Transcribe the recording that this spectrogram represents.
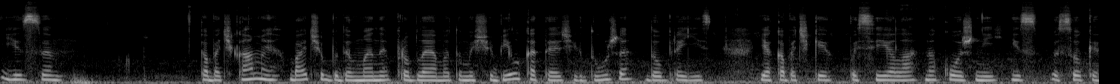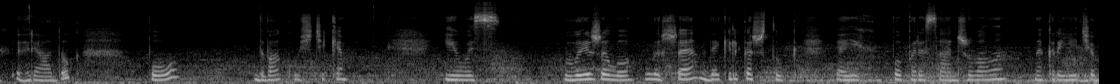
із кабачками, бачу, буде в мене проблема, тому що білка теж їх дуже добре їсть. Я кабачки посіяла на кожній із високих грядок по два кущики. І ось вижило лише декілька штук. Я їх попересаджувала на краєчок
